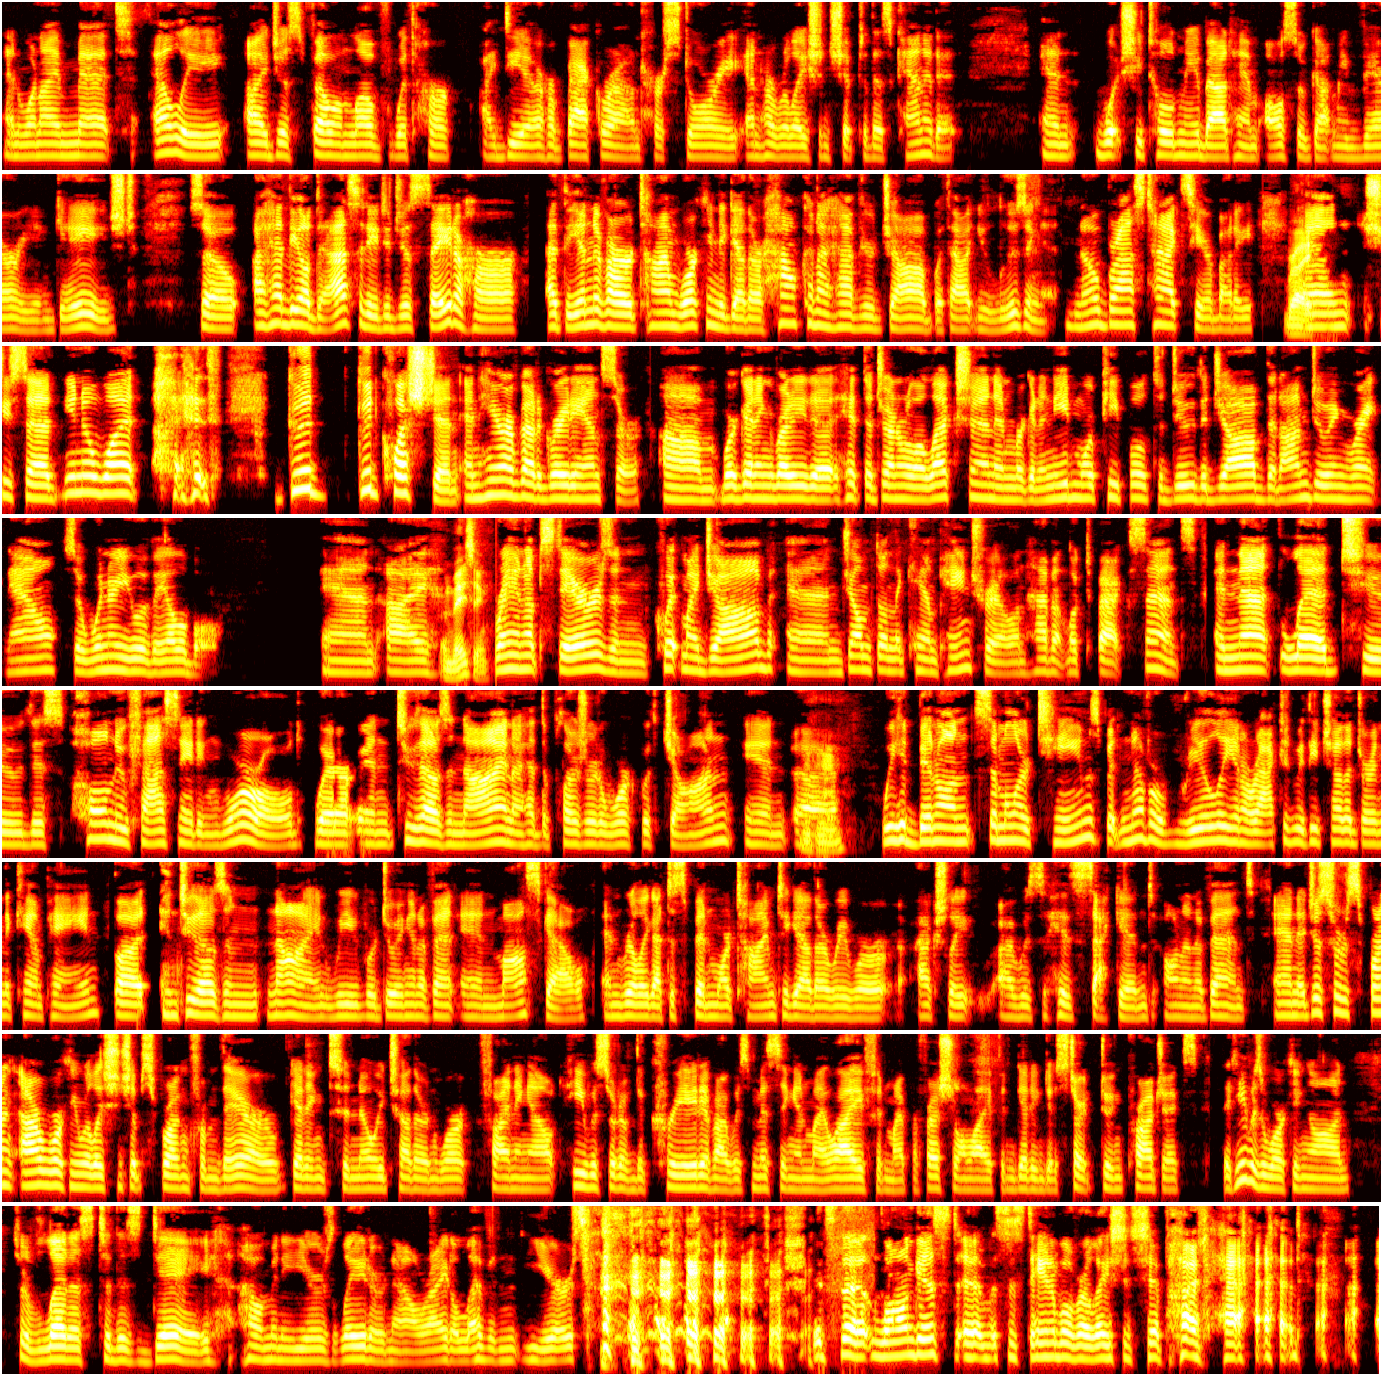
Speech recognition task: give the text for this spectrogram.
And when I met Ellie, I just fell in love with her idea, her background, her story, and her relationship to this candidate. And what she told me about him also got me very engaged. So I had the audacity to just say to her at the end of our time working together, How can I have your job without you losing it? No brass tacks here, buddy. Right. And she said, You know what? Good good question. And here I've got a great answer. Um, we're getting ready to hit the general election and we're going to need more people to do the job that I'm doing right now. So when are you available? And I amazing ran upstairs and quit my job and jumped on the campaign trail and haven't looked back since. And that led to this whole new fascinating world where in 2009 I had the pleasure to work with John in uh, mm-hmm we had been on similar teams but never really interacted with each other during the campaign but in 2009 we were doing an event in moscow and really got to spend more time together. We were actually i was his second on an event and it just sort of sprung our working relationship sprung from there getting to know each other and work finding out he was sort of the creative i was missing in my life in my professional life and getting to start doing projects that he was working on sort of led us to this day how many years later now right 11 years it's the longest uh, sustainable relationship i've had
